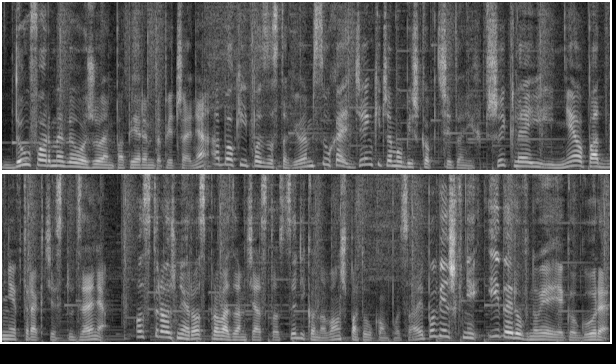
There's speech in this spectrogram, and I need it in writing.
Dół formy wyłożyłem papierem do pieczenia, a boki pozostawiłem suche, dzięki czemu biszkopt się do nich przyklei i nie opadnie w trakcie studzenia. Ostrożnie rozprowadzam ciasto z silikonową szpatułką po całej powierzchni i wyrównuję jego górę.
